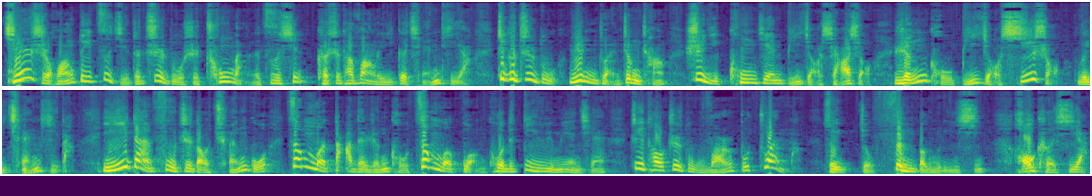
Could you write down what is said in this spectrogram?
秦始皇对自己的制度是充满了自信，可是他忘了一个前提啊，这个制度运转正常是以空间比较狭小、人口比较稀少为前提的。一旦复制到全国这么大的人口、这么广阔的地域面前，这套制度玩不转嘛，所以就分崩离析。好可惜啊！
